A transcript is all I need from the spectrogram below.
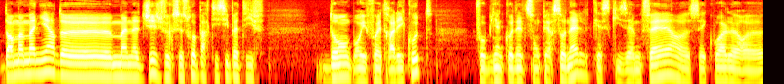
Dans ma manière de manager, je veux que ce soit participatif. Donc, bon, il faut être à l'écoute, il faut bien connaître son personnel, qu'est-ce qu'ils aiment faire, c'est quoi leur... Euh,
